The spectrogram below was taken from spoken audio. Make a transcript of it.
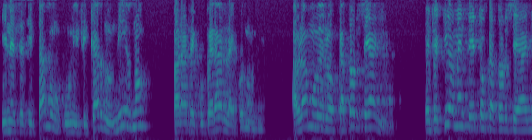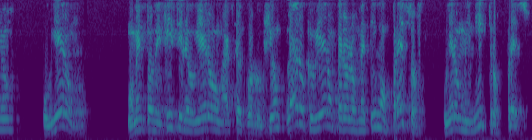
y necesitamos unificarnos, unirnos para recuperar la economía. Hablamos de los 14 años. Efectivamente, estos 14 años hubieron momentos difíciles, hubieron actos de corrupción, claro que hubieron, pero los metimos presos, hubieron ministros presos,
